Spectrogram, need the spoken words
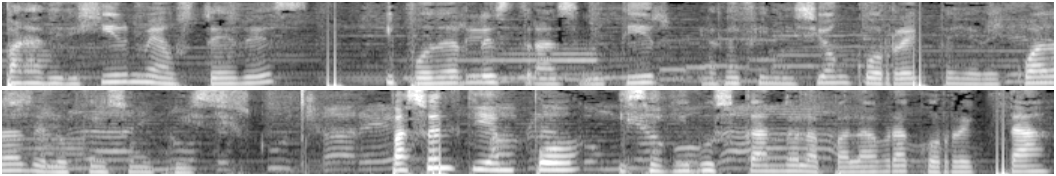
para dirigirme a ustedes y poderles transmitir la definición correcta y adecuada de lo que es un juicio. Pasó el tiempo y seguí buscando la palabra correcta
